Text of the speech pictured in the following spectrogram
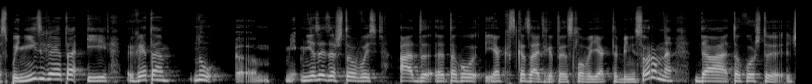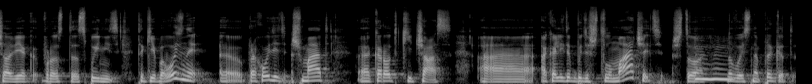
спыніць гэта. І гэта ну э, мне здаецца што вось ад таго як сказаць гэтае слово як табе не сорамна да таго што чалавек просто спыніць такі павозны э, праходзіць шмат кароткі час. А, а калі ты будзеш тлумачыць что mm -hmm. ну вось напрыклад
